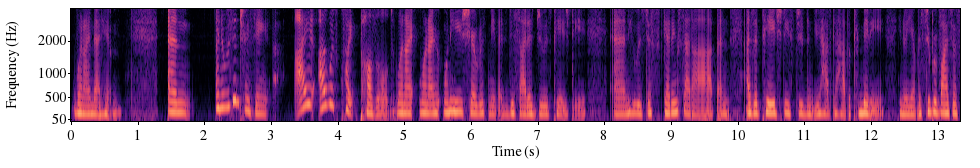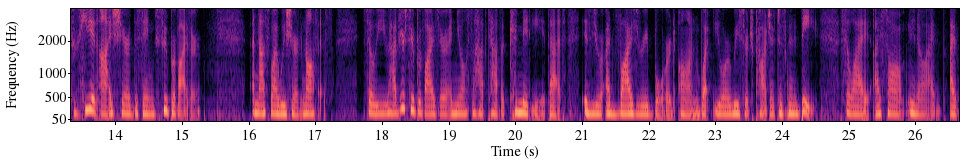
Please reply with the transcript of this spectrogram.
when I met him. And, and it was interesting. I, I was quite puzzled when I when I when he shared with me that he decided to do his PhD and he was just getting set up. And as a PhD student you have to have a committee. You know you have a supervisor. So he and I shared the same supervisor. And that's why we shared an office so you have your supervisor, and you also have to have a committee that is your advisory board on what your research project is going to be. So I, I saw, you know, I, I,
